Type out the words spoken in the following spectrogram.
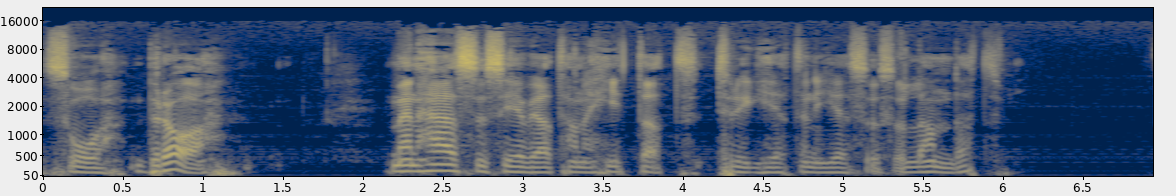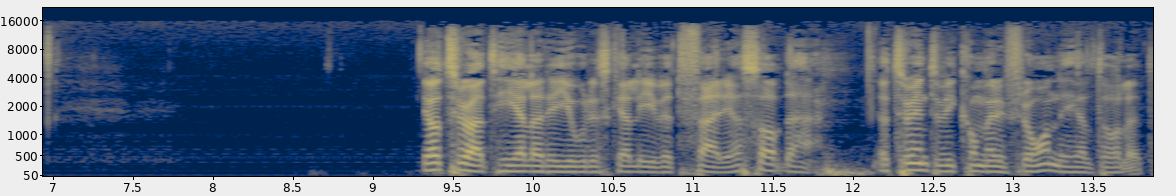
så bra. Men här så ser vi att han har hittat tryggheten i Jesus och landat. Jag tror att hela det jordiska livet färgas av det här. Jag tror inte vi kommer ifrån det helt och hållet.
